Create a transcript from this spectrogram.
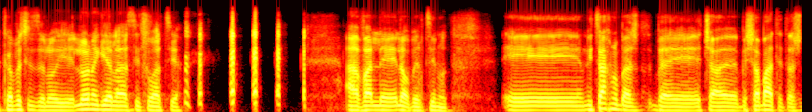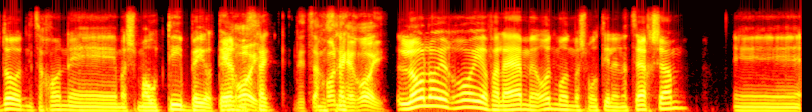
מקווה שזה לא יהיה, לא נגיע לסיטואציה. אבל אה, לא, ברצינות. אה, ניצחנו בשבת את אשדוד, ניצחון אה, משמעותי ביותר. הירואי. משחק- ניצחון משחק- הירואי. לא, לא הירואי, אבל היה מאוד מאוד משמעותי לנצח שם. אה,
